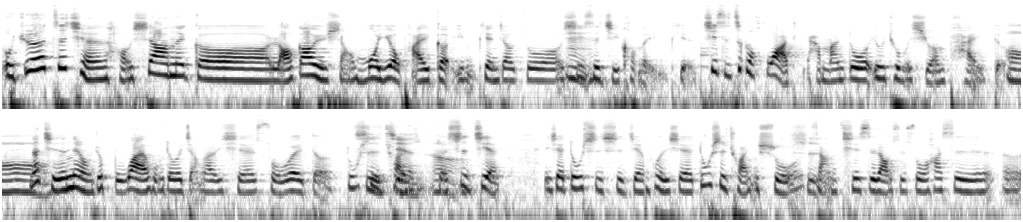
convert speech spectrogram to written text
我觉得之前好像那个老高与小莫也有拍一个影片，叫做《细思极恐》的影片。嗯、其实这个话题还蛮多 YouTube 喜欢拍的。哦，那其实内容就不外乎都会讲到一些所谓的都市传的事件。一些都市事件或者一些都市传说，这样其实老实说，它是呃，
